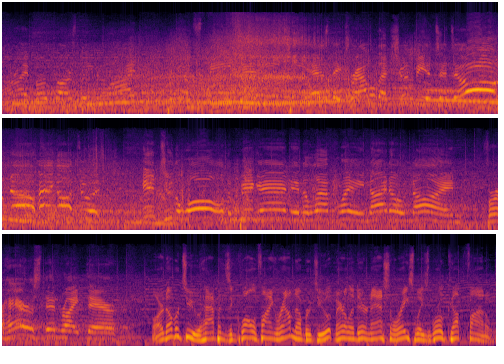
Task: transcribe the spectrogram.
All right, both cars leaving line. Speed as they travel. That should be a 10 Oh, no! Hang on to it! Into the wall the big end in the left lane. 909 for Hairston right there. Our number two happens in qualifying round number two at Maryland International Raceway's World Cup Finals.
